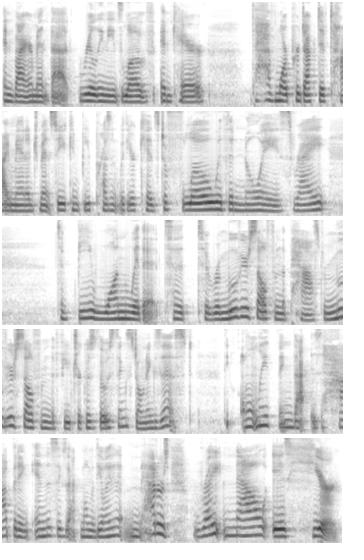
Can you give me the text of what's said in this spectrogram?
environment that really needs love and care to have more productive time management so you can be present with your kids, to flow with the noise, right? To be one with it, to, to remove yourself from the past, remove yourself from the future, because those things don't exist. The only thing that is happening in this exact moment, the only thing that matters right now is here.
